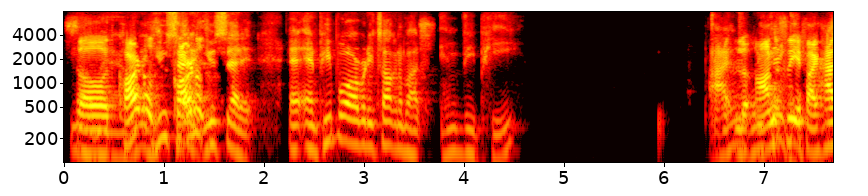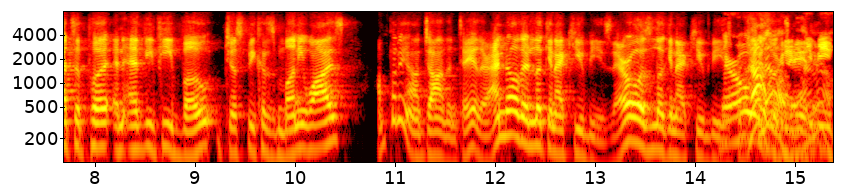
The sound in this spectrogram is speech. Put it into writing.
So no, Cardinals, you said Cardinals, it, you said it, and, and, people are already talking about MVP. I look, honestly, if I had to put an MVP vote just because money wise, I'm putting on Jonathan Taylor. I know they're looking at QBs. They're always looking at QBs. They're always looking at QBs.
